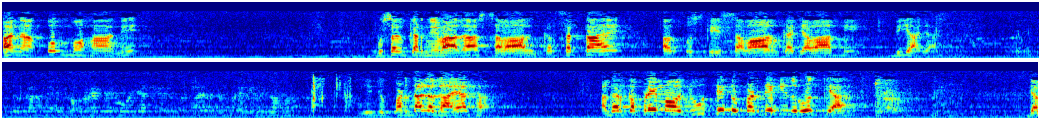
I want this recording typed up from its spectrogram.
انا امہانی غسل کرنے والا سوال کر سکتا ہے اور اس کے سوال کا جواب بھی دیا جا سکتا یہ جو پردہ لگایا تھا، اگر کپڑے موجود تھے تو پردے کی ضرورت کیا ہے؟ جب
